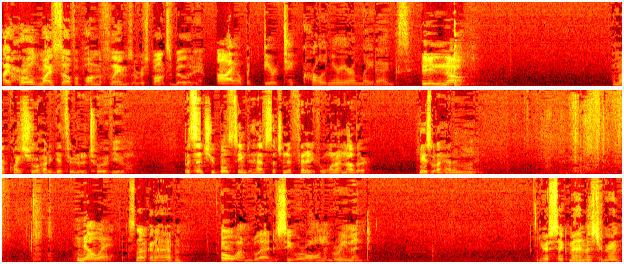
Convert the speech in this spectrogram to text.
I hurled myself upon the flames of responsibility. I hope a deer tick crawled in your ear and laid eggs. Enough! I'm not quite sure how to get through to the two of you. But since you both seem to have such an affinity for one another, here's what I had in mind. No way. That's not going to happen. Oh, I'm glad to see we're all in agreement. You're a sick man, Mr. Green.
